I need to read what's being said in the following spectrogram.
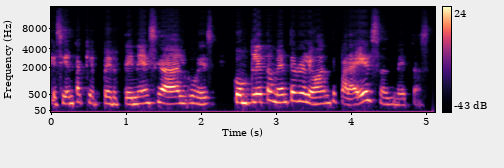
que sienta que pertenece a algo, es completamente relevante para esas metas.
